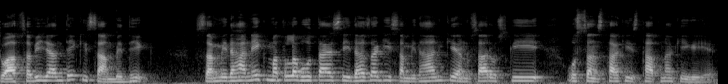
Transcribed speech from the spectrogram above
तो आप सभी जानते हैं कि सांविधिक, संविधानिक मतलब होता है सीधा सा कि संविधान के अनुसार उसकी, उस संस्था की स्थापना की गई है।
